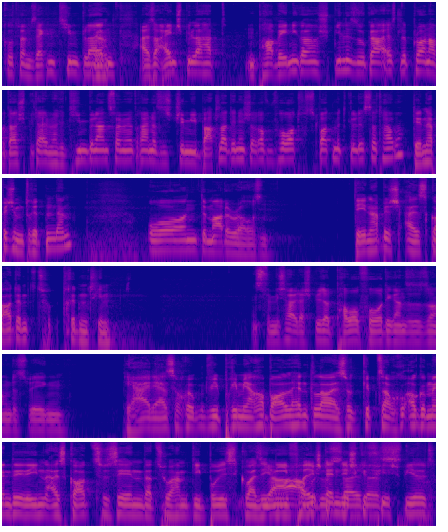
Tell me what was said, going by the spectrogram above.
kurz beim Second Team bleiben. Also ein Spieler hat ein paar weniger Spiele sogar als LeBron, aber da spielt einfach die Teambilanz bei mir rein. Das ist Jimmy Butler, den ich dort auf dem Forward-Spot mitgelistet habe. Den habe ich im dritten dann. Und DeMar DeRozan. Den habe ich als Guard im dritten Team. Ist für mich halt, der spielt halt Power Forward die ganze Saison, deswegen. Ja, der ist auch irgendwie primärer Ballhändler. Also gibt es auch Argumente, ihn als Guard zu sehen. Dazu haben die Bulls quasi Ja, nie aber du vollständig solltest- gespielt.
